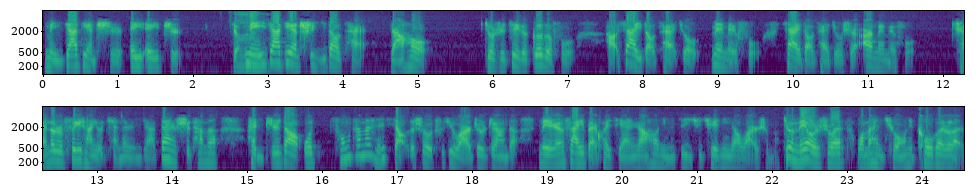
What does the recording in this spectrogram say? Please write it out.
每家店吃 A A 制。就每一家店吃一道菜，然后就是这个哥哥付，好，下一道菜就妹妹付，下一道菜就是二妹妹付，全都是非常有钱的人家，但是他们很知道我。从他们很小的时候出去玩就是这样的，每人发一百块钱，然后你们自己去确定要玩什么，就没有说我们很穷，你抠吧来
